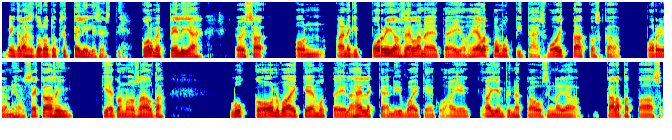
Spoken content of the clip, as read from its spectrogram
minkälaiset odotukset pelillisesti? Kolme peliä, joissa on ainakin Pori on sellainen, että ei ole helppo, mutta pitäisi voittaa, koska Pori on ihan sekaisin kiekon osalta. Lukko on vaikea, mutta ei lähellekään niin vaikea kuin aiempina kausina ja kalpa taas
